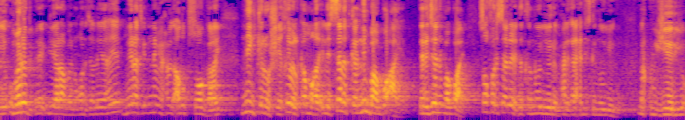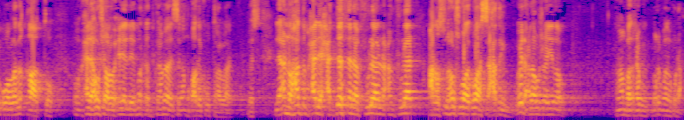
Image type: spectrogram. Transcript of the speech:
iyo umaradu inay u yeeraan bay noqonaysa leeyahay miiraadka nabi maxamed adug soo galay nin kaleo sheekh hebel ka maqlay ila sanadka nin baa go'aya darajada nin baa go'aya. Soo fariisaa leeyahay dadka noo yeeriyo maxaa kale xadiiska noo yeeriyo markuu yeeriyo oo laga qaato oo maxaa hawshaa waxay leeyahay marka dukaamada isaga noqday ku taalaay bas laanno hadda maxaa leeyahay xadathana fulan can fulan can rasuul hawsha waa saxday. Way dhacdaa hawsha iyada imaan baad rag badan ku dhac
